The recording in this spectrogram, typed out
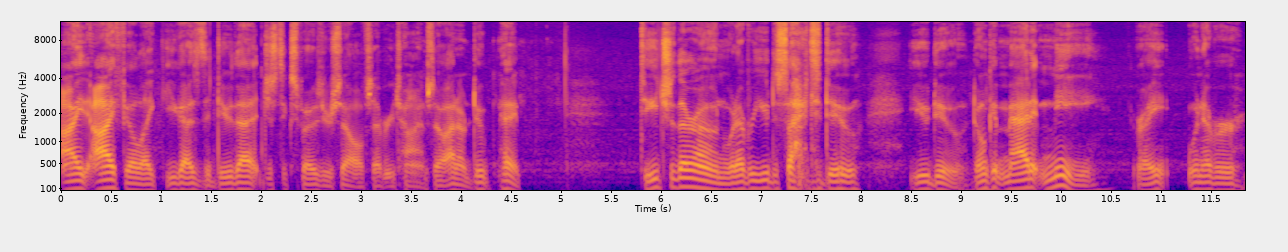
I I feel like you guys that do that just expose yourselves every time. So I don't do hey, to each their own, whatever you decide to do, you do. Don't get mad at me, right? Whenever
